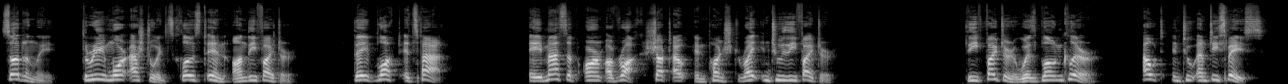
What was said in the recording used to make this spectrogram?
Suddenly, three more asteroids closed in on the fighter. They blocked its path. A massive arm of rock shot out and punched right into the fighter. The fighter was blown clear, out into empty space.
